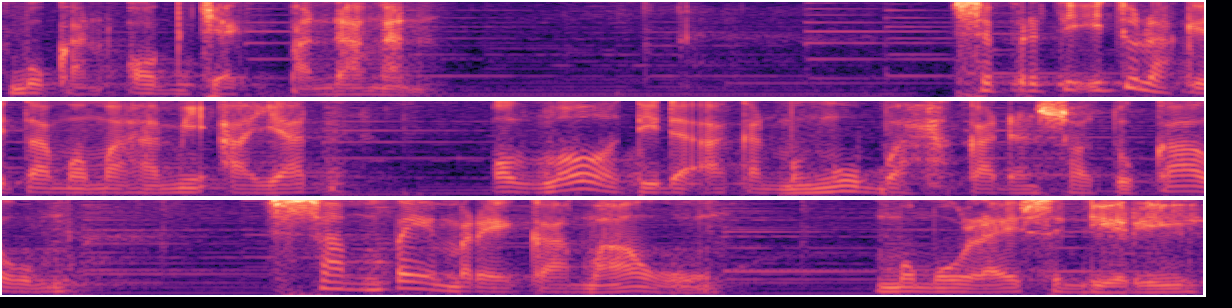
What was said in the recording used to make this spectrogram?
bukan objek pandangan. Seperti itulah kita memahami ayat Allah tidak akan mengubah keadaan suatu kaum sampai mereka mau memulai sendiri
